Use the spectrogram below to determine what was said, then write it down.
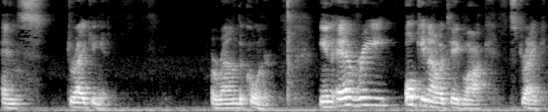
and striking it around the corner. In every Okinawa Te block strike,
